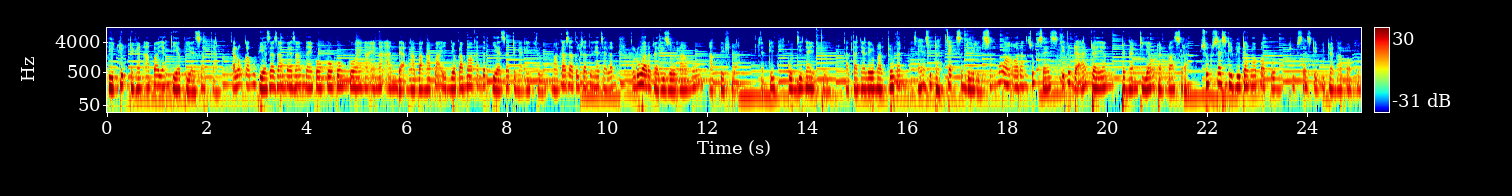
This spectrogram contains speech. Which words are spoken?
hidup dengan apa yang dia biasakan. Kalau kamu biasa santai-santai, kongko-kongko, enak-enakan, ndak ngapa-ngapain, ya kamu akan terbiasa dengan itu. Maka satu-satunya jalan keluar dari zonamu, aktiflah. Jadi kuncinya itu. Katanya Leonardo kan, saya sudah cek sendiri. Semua orang sukses itu tidak ada yang dengan diam dan pasrah. Sukses di bidang apa pun, sukses di bidang apa pun.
